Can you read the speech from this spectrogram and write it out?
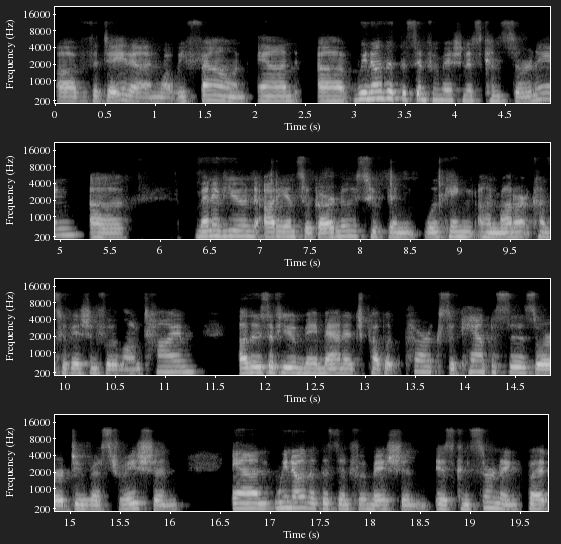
of the data and what we found. And uh, we know that this information is concerning. Uh, Many of you in the audience are gardeners who've been working on monarch conservation for a long time. Others of you may manage public parks or campuses or do restoration. And we know that this information is concerning, but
